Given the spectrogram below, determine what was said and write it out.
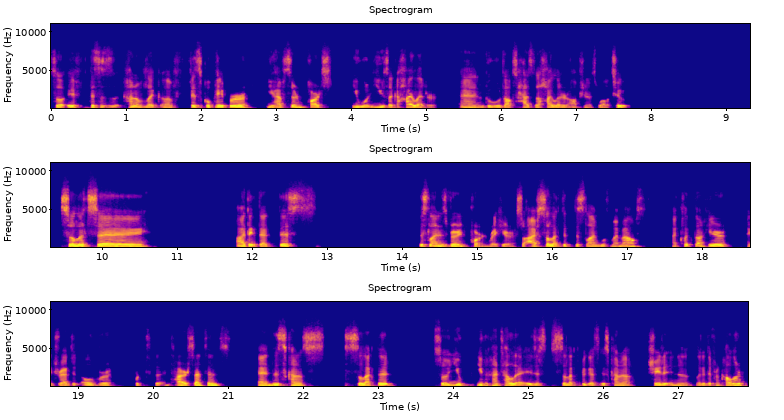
So if this is kind of like a physical paper, you have certain parts, you would use like a highlighter and Google Docs has the highlighter option as well too. So let's say, I think that this, this line is very important right here. So I've selected this line with my mouse. I clicked on here, I dragged it over for the entire sentence, and this kind of selected. So you, you can kind of tell that it is selected because it's kind of shaded in a, like a different color.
